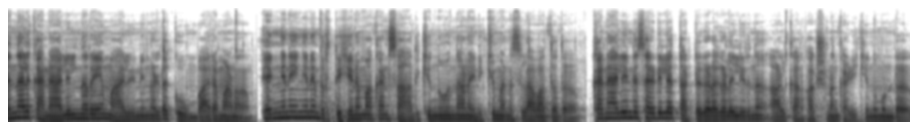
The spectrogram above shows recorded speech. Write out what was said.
എന്നാൽ കനാലിൽ നിറയെ മാലിന്യങ്ങളുടെ കൂമ്പാരമാണ്. എങ്ങനെ ഇങ്ങനെ വൃത്തിഹീനമാക്കാൻ സാധിക്കുന്നുവെന്നാണ് എനിക്ക് മനസ്സിലാവാത്തത്. കനാലിന്റെ സൈഡിലെ തട്ടുകടകളിൽ ഇരുന്ന് ആൾക്കാർ ഭക്ഷണം കഴിക്കുന്നുമുണ്ട്.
